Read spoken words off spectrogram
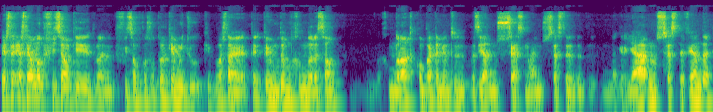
Esta, esta é uma profissão que, profissão de consultor que é muito, que, lá está, tem, tem um modelo de remuneração remunerado completamente baseado no sucesso, não é? No sucesso de, de, de agregar, no sucesso da venda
